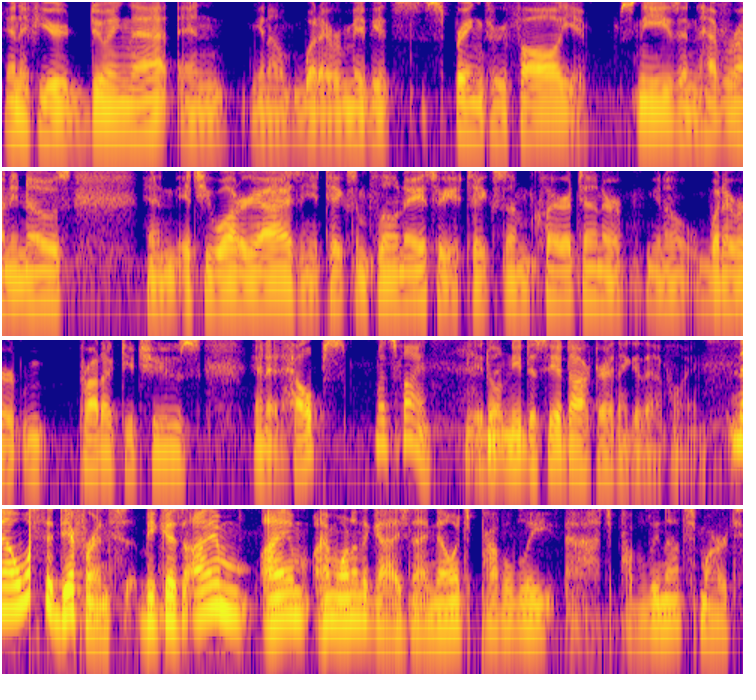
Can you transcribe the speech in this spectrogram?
And if you're doing that, and you know whatever, maybe it's spring through fall, you sneeze and have a runny nose and itchy watery eyes, and you take some Flonase or you take some Claritin or you know whatever product you choose, and it helps. That's fine. You don't need to see a doctor. I think at that point. Now, what's the difference? Because I am, I am, I'm one of the guys, and I know it's probably, uh, it's probably not smart,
